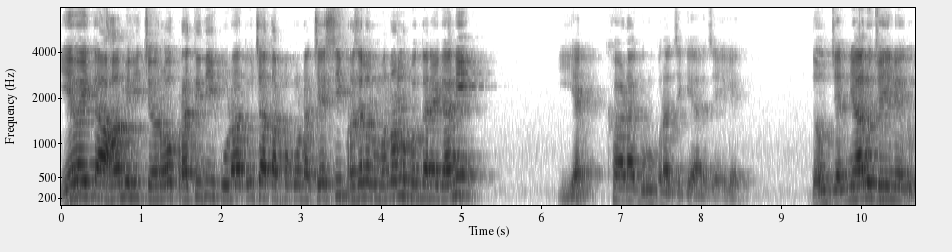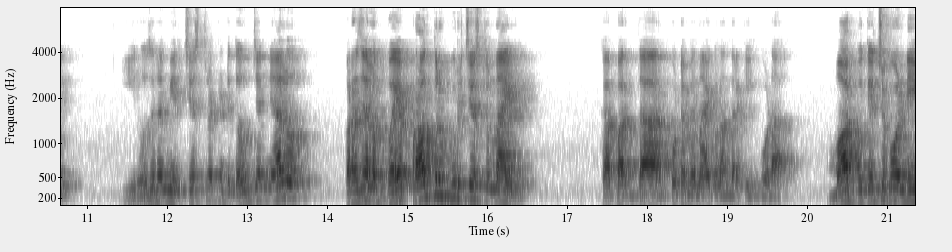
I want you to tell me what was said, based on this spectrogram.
ఏవైతే ఆ హామీలు ఇచ్చారో ప్రతిదీ కూడా తూచా తప్పకుండా చేసి ప్రజలను మన్ననలు పొందారే కానీ ఎక్కడ గ్రూప్ రాజకీయాలు చేయలేదు. దౌర్జన్యాలు చేయలేదు. ఈ రోజున మీరు చేస్తున్నటువంటి దౌర్జన్యాలు ప్రజల భయప్రాంతులకు గురి చేస్తున్నాయి. కబర్దార్ కూటమి నాయకులందరికీ కూడా మార్పు తెచ్చుకోండి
